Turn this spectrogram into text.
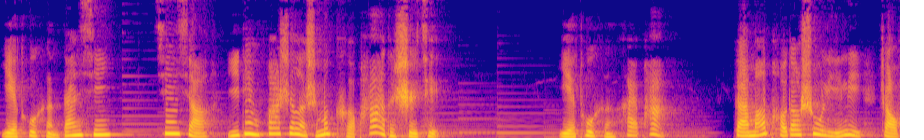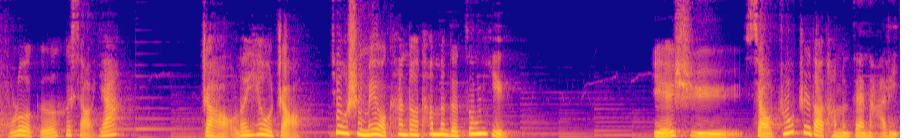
野兔很担心，心想一定发生了什么可怕的事情。野兔很害怕。赶忙跑到树林里找弗洛格和小鸭，找了又找，就是没有看到他们的踪影。也许小猪知道他们在哪里，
